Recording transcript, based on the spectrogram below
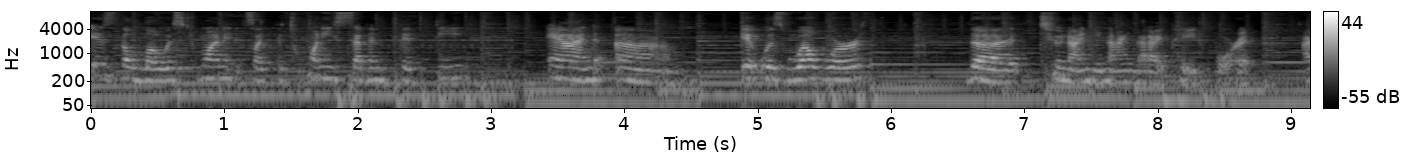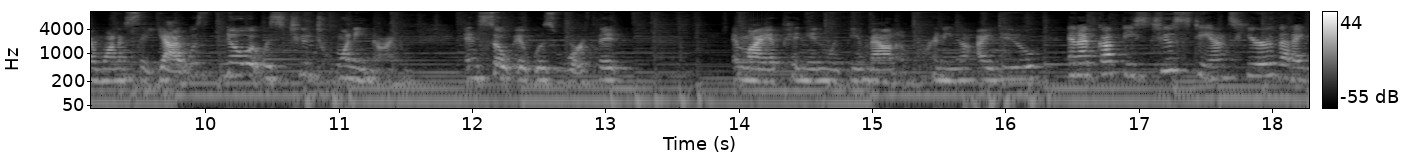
is the lowest one. It's like the 2750 and um, it was well worth the 299 that I paid for it. I wanna say, yeah, it was, no, it was 229 and so it was worth it in my opinion, with the amount of printing I do. And I've got these two stands here that I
